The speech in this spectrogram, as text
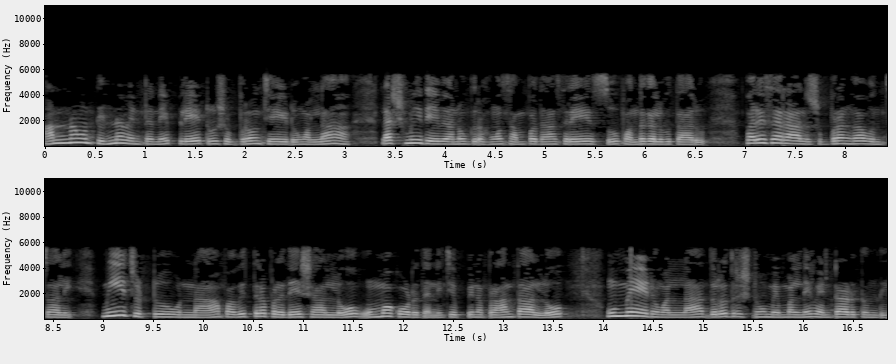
అన్నం తిన్న వెంటనే ప్లేటు శుభ్రం చేయడం వల్ల లక్ష్మీదేవి అనుగ్రహం సంపద శ్రేయస్సు పొందగలుగుతారు. పరిసరాలు శుభ్రంగా ఉంచాలి. మీ చుట్టూ ఉన్న పవిత్ర ప్రదేశాల్లో ఉమ్మకూడదని చెప్పిన ప్రాంతాల్లో ఉమ్మేయడం వల్ల దురదృష్టం మిమ్మల్ని వెంటాడుతుంది.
